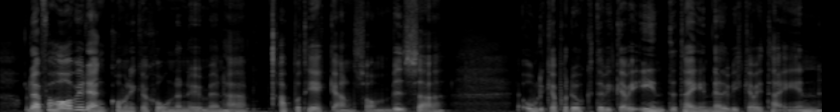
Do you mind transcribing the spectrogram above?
Och därför har vi den kommunikationen nu med den här apotekaren som visar olika produkter, vilka vi inte tar in eller vilka vi tar in.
